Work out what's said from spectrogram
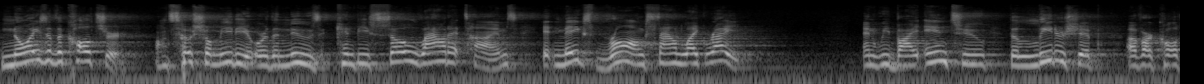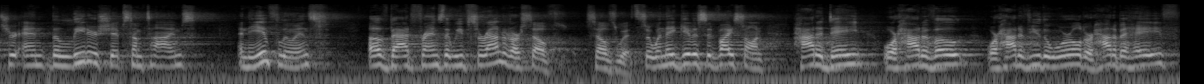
noise of the culture on social media or the news can be so loud at times, it makes wrong sound like right and we buy into the leadership of our culture and the leadership sometimes and the influence of bad friends that we've surrounded ourselves, with. So when they give us advice on how to date or how to vote or how to view the world or how to behave,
